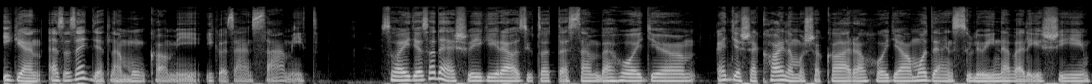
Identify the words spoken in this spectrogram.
igen, ez az egyetlen munka, ami igazán számít. Szóval így az adás végére az jutott eszembe, hogy egyesek hajlamosak arra, hogy a modern szülői nevelési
